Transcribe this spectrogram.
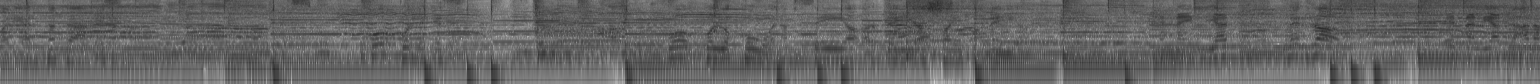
وليرتفع اسمك فوق كل اسم. فوق كل قوة نفسية أرضية شيطانية. إن اليد للرب. إن اليد على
